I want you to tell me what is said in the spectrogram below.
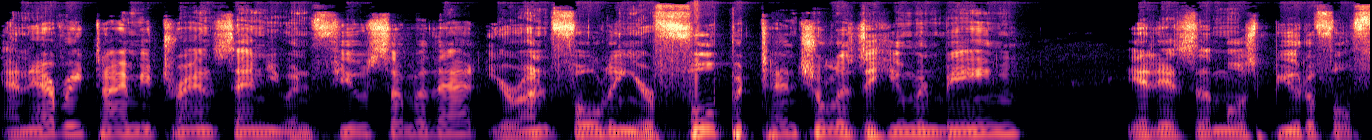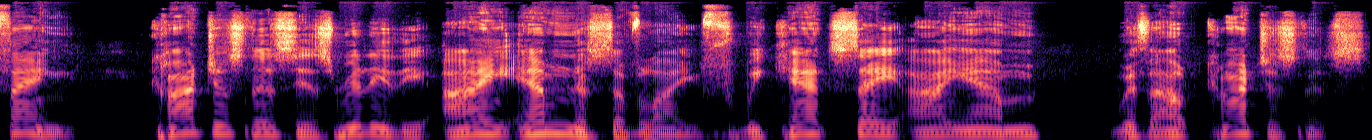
And every time you transcend, you infuse some of that, you're unfolding your full potential as a human being. It is the most beautiful thing. Consciousness is really the I amness of life. We can't say I am without consciousness.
